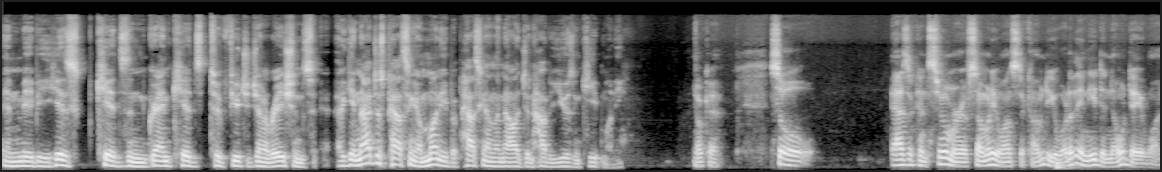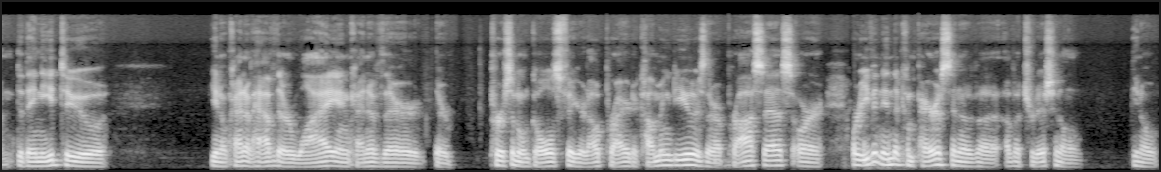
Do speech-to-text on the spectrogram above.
and maybe his kids and grandkids to future generations. Again, not just passing on money, but passing on the knowledge and how to use and keep money. Okay. So, as a consumer, if somebody wants to come to you, what do they need to know day one? Do they need to, you know, kind of have their why and kind of their their personal goals figured out prior to coming to you? Is there a process, or or even in the comparison of a of a traditional, you know,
